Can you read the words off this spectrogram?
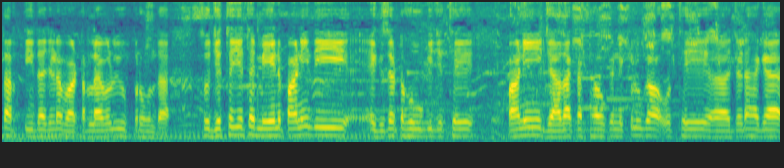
ਧਰਤੀ ਦਾ ਜਿਹੜਾ ਵਾਟਰ ਲੈਵਲ ਵੀ ਉੱਪਰ ਹੁੰਦਾ। ਸੋ ਜਿੱਥੇ ਜਿੱਥੇ ਮੇਨ ਪਾਣੀ ਦੀ ਐਗਜ਼ਿਟ ਹੋਊਗੀ ਜਿੱਥੇ ਪਾਣੀ ਜ਼ਿਆਦਾ ਇਕੱਠਾ ਹੋ ਕੇ ਨਿਕਲੂਗਾ ਉੱਥੇ ਅ, ਜਿਹੜਾ ਹੈਗਾ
